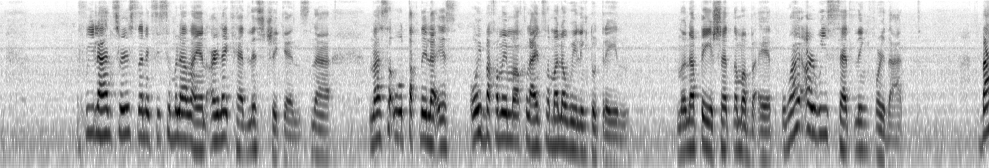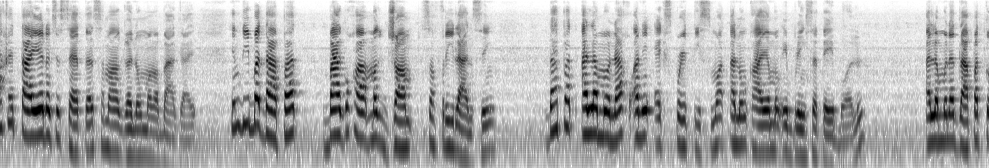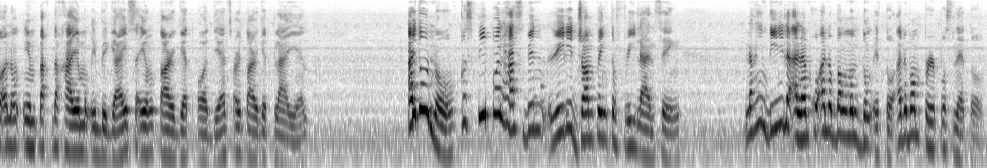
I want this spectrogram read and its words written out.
freelancers na nagsisimula ngayon are like headless chickens na nasa utak nila is, oy, baka may mga clients naman na willing to train no, na patient, na mabait, why are we settling for that? Bakit tayo nagsisettle sa mga ganong mga bagay? Hindi ba dapat, bago ka mag-jump sa freelancing, dapat alam mo na kung ano yung expertise mo at anong kaya mong i-bring sa table? Alam mo na dapat kung anong impact na kaya mong ibigay sa iyong target audience or target client? I don't know, because people has been really jumping to freelancing na hindi nila alam kung ano bang mundong ito, ano bang purpose nito.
